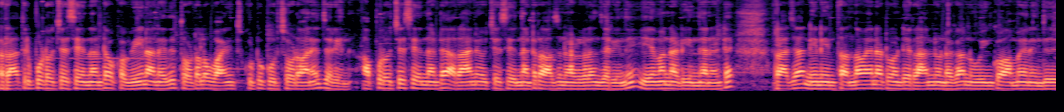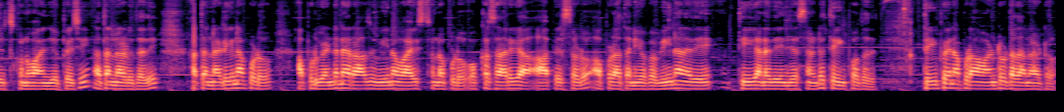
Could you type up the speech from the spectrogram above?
రాత్రిపూట వచ్చేసి ఏంటంటే ఒక వీణ అనేది తోటలో వాయించుకుంటూ కూర్చోవడం అనేది జరిగింది. అప్పుడు వచ్చేసి ఏంటంటే ఆ రాణి వచ్చేసి ఏంటంటే రాజుని అడగడం జరిగింది. ఏమని అడిగింది అని అంటే రాజా నేను ఇంత అందమైనటువంటి రాణి ఉండగా నువ్వు ఇంకో అమ్మాయిని ఎందుకు తెచ్చుకున్నావు? అని చెప్పేసి అతన్ని అడుగుతుంది. అతన్ని అడిగినప్పుడు అప్పుడు వెంటనే రాజు వీణ వాయిస్తున్నప్పుడు ఒక్కసారిగా ఆపేస్తాడు. అప్పుడు అతని యొక్క వీణ అనేది తీగ అనేది ఏం చేస్తాడంటే తెగిపోతుంది. తెగిపోయినప్పుడు ఆమె అంటుంటుంది అన్నట్టు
